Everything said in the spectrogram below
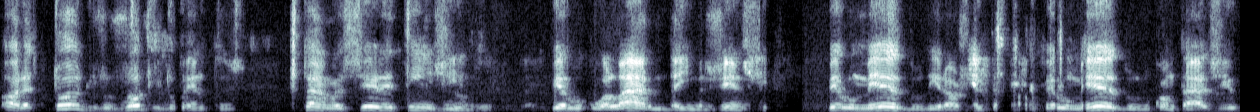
Ora, todos os outros doentes estão a ser atingidos pelo o alarme da emergência, pelo medo de ir ao hospital, pelo medo do contágio,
